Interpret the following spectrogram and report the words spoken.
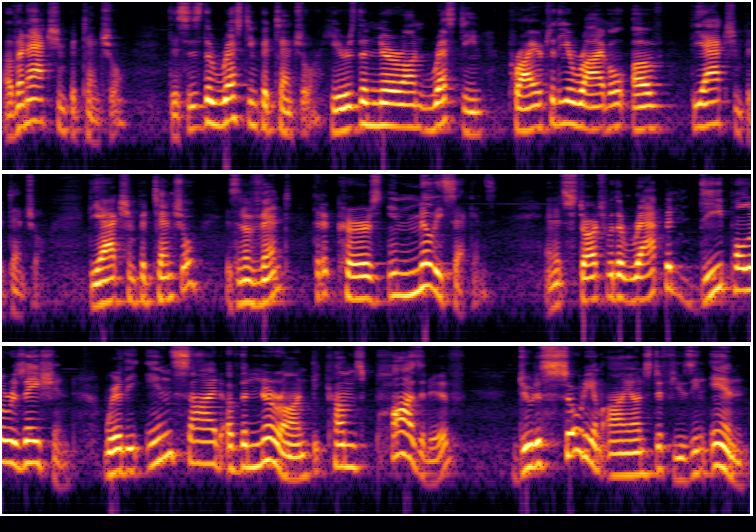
of an action potential. This is the resting potential. Here is the neuron resting prior to the arrival of the action potential. The action potential is an event that occurs in milliseconds, and it starts with a rapid depolarization where the inside of the neuron becomes positive due to sodium ions diffusing in.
